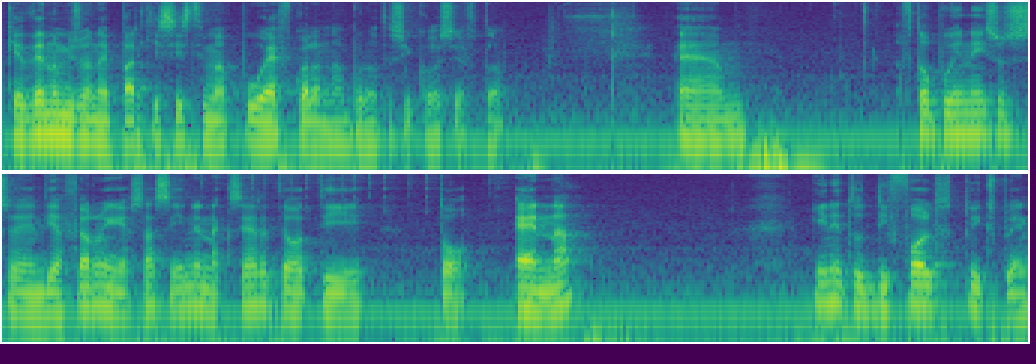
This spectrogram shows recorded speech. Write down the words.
και δεν νομίζω να υπάρχει σύστημα που εύκολα να μπορεί να το σηκώσει αυτό ε, αυτό που είναι ίσως ενδιαφέρον για σας είναι να ξέρετε ότι το 1 είναι το default του explain.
